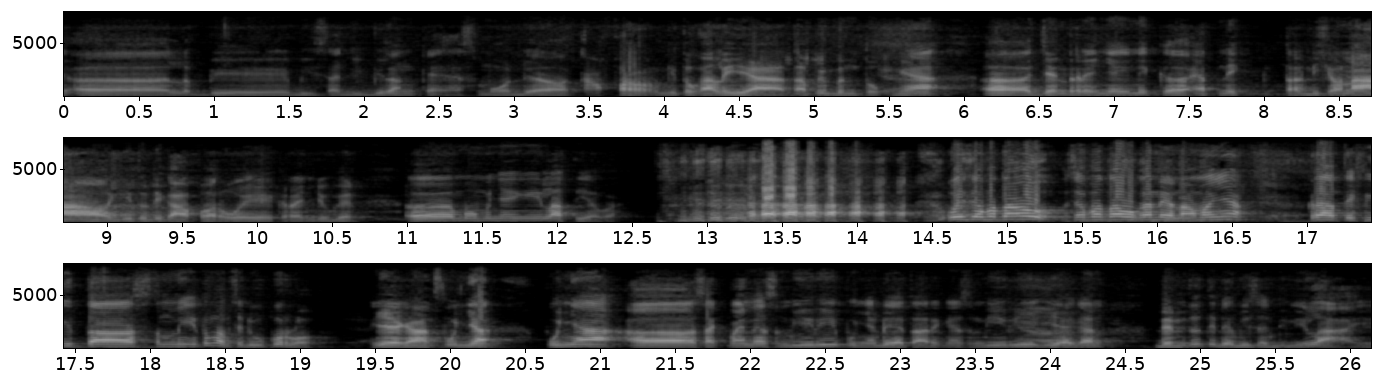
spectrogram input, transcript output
eh, lebih bisa dibilang kayak model cover gitu kali ya, tapi bentuknya eh, genrenya ini ke etnik tradisional gitu di cover, weh keren juga. Eh, mau menyaingi Lati apa? Weh siapa tahu, siapa tahu kan ya namanya kreativitas seni itu nggak bisa diukur loh, iya kan? Punya punya eh, segmennya sendiri, punya daya tariknya sendiri, iya kan? Dan itu tidak bisa dinilai,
